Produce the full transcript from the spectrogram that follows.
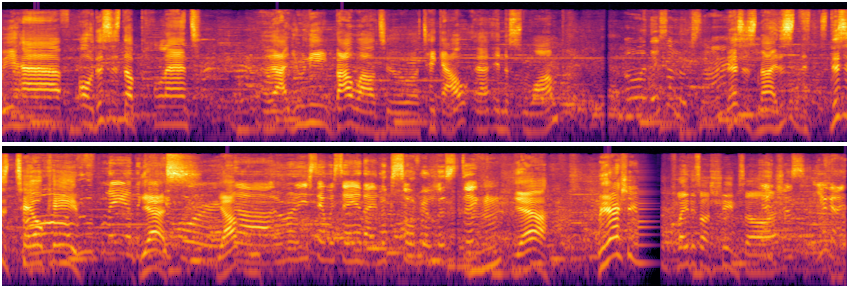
We have, oh, this is the plant that you need Bow Wow to uh, take out uh, in the swamp. Oh, this one looks nice. This is nice. This is this is Tail oh, Cave. We were playing the Yes. before. Yep. Yeah, remember you said was saying that it looks so realistic. Yeah, we actually played this on stream, so just you guys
